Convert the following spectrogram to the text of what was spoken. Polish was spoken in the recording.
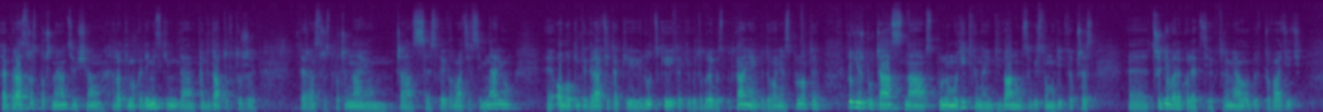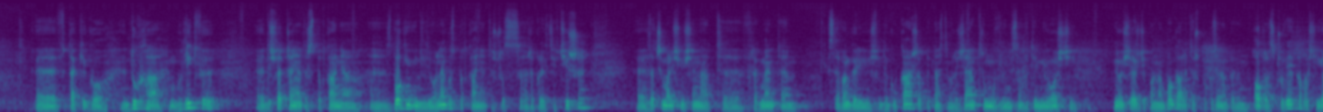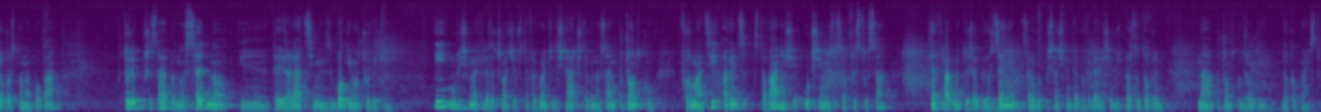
Tak, wraz z rozpoczynającym się rokiem akademickim dla kandydatów, którzy teraz rozpoczynają czas swojej formacji w seminarium, e, obok integracji takiej ludzkiej, takiego dobrego spotkania i budowania wspólnoty, również był czas na wspólną modlitwę, na indywidualną, osobistą modlitwę przez e, trzydniowe rekolekcje, które miałyby wprowadzić e, w takiego ducha modlitwy, doświadczenia też spotkania z Bogiem, indywidualnego spotkania też przez rekolekcję w ciszy. E, Zatrzymaliśmy się nad e, fragmentem z Ewangelii Świętego Łukasza, 15 rozdziałem, który mówi o niesamowitej miłości, miłosierdziu Pana Boga, ale też pokazuje nam pewien obraz człowieka właśnie i obraz Pana Boga, który przedstawia pewną sedno e, tej relacji między Bogiem a człowiekiem. I mogliśmy na chwilę zatrzymać się przy tym fragmencie, doświadczyć tego na samym początku formacji, a więc stawania się uczniem Jezusa Chrystusa. Ten fragment, który jest jakby rdzeniem całego Pisma Świętego, wydaje się być bardzo dobrym na początku drogi do kapłaństwa.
